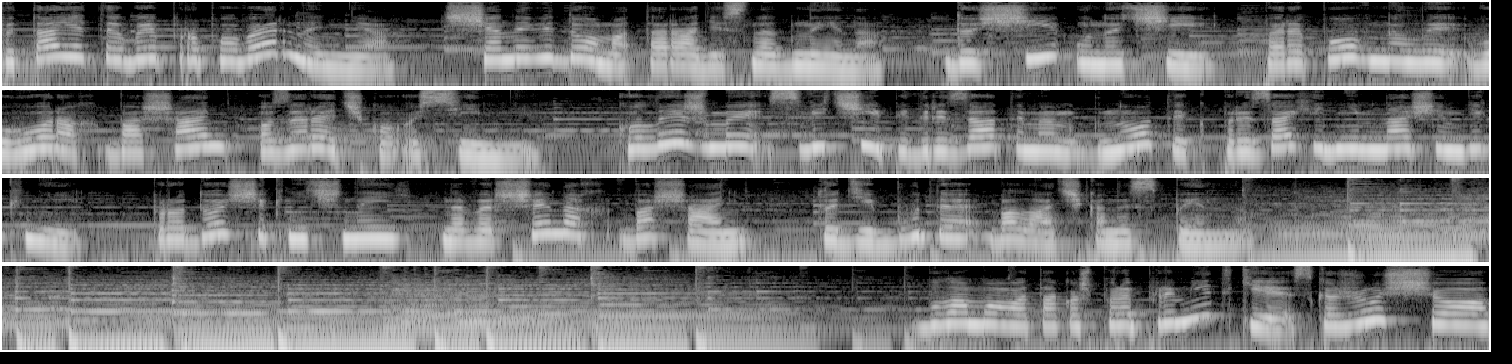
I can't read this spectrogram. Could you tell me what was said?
Питаєте ви про повернення? Ще невідома та радісна днина. Дощі уночі переповнили в горах башань озеречко осінні. Коли ж ми свічі підрізатимем гнотик при західнім нашім вікні, про дощик нічний на вершинах башань, тоді буде балачка неспинна. Була мова також про примітки, скажу, що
